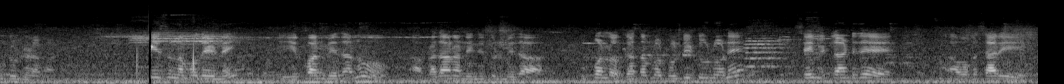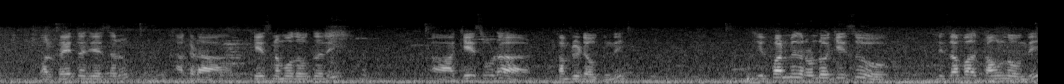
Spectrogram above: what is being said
ఉంటుంటాడు అన్నమాట కేసులు నమోదయ్యాయి ఈ ఇర్ఫాన్ మీదను ఆ ప్రధాన నిందితుడి మీద ఉప్పల్లో గతంలో ట్వంటీ టూలోనే సేమ్ ఇట్లాంటిదే ఒకసారి వాళ్ళు ప్రయత్నం చేస్తారు అక్కడ కేసు నమోదవుతుంది. ఆ కేసు కూడా కంప్లీట్ అవుతుంది. ఇర్ఫాన్ మీద రెండో కేసు నిజామాబాద్ టౌన్లో ఉంది.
